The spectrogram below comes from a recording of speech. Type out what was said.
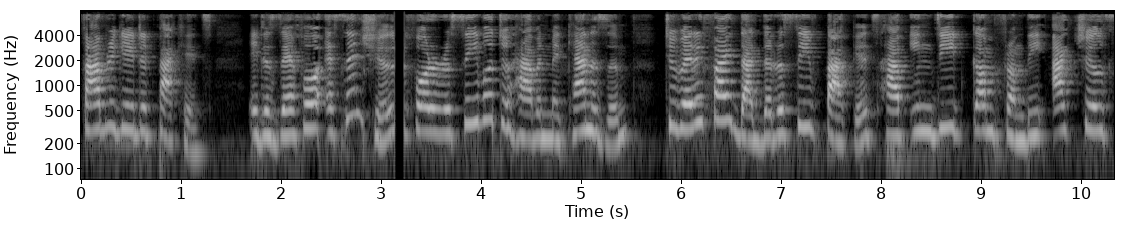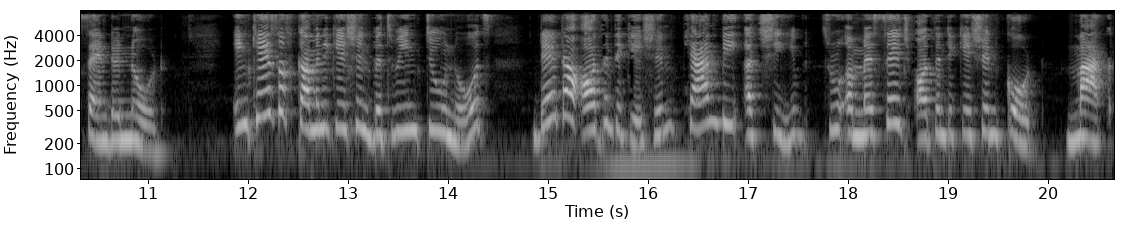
fabricated packets. It is therefore essential for a receiver to have a mechanism to verify that the received packets have indeed come from the actual sender node. In case of communication between two nodes, data authentication can be achieved through a message authentication code MAC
